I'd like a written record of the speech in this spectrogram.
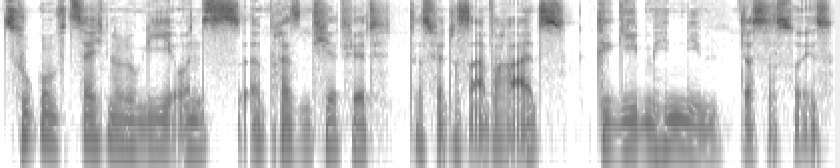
Zukunftstechnologie uns äh, präsentiert wird, dass wir das einfach als gegeben hinnehmen, dass das so ist.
